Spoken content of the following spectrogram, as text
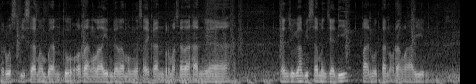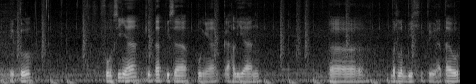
terus bisa membantu orang lain dalam menyelesaikan permasalahannya, dan juga bisa menjadi panutan orang lain. Itu fungsinya kita bisa punya keahlian uh, berlebih itu ya atau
